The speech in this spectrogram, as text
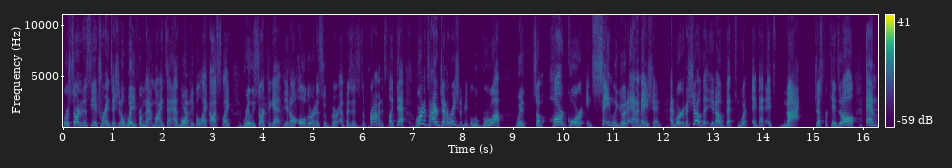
we're starting to see a transition away from that mindset as more yeah. people like us like really start to get you know older in a super positions of prominence like yeah we're an entire generation of people who grew up with some hardcore insanely good animation and we're going to show that you know that's what eh, that it's not just for kids at all. And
